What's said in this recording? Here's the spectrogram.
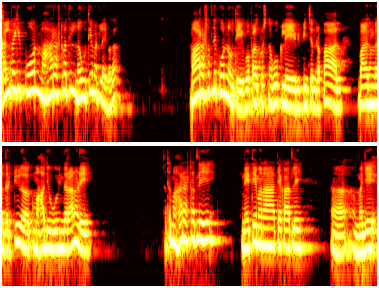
खालीपैकी कोण महाराष्ट्रातील नव्हते म्हटलंय बघा? महाराष्ट्रातले कोण नव्हते? गोपाळकृष्ण गोखले बिपिनचंद्र पाल बाळगंगाधर टिळक महादेव गोविंद रानडे. आता महाराष्ट्रातले नेते म्हणा त्या काळातले अं, म्हणजे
